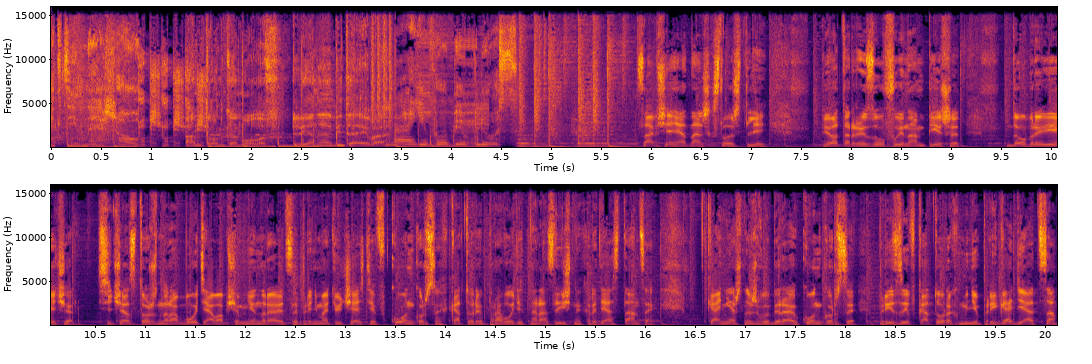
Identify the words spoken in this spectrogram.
Активное шоу. Антон Камолов, Лена Обитаева. На Европе плюс. Сообщение от наших слушателей. Петр из Уфы нам пишет. Добрый вечер. Сейчас тоже на работе, а вообще мне нравится принимать участие в конкурсах, которые проводят на различных радиостанциях. Конечно же, выбираю конкурсы, призы в которых мне пригодятся.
